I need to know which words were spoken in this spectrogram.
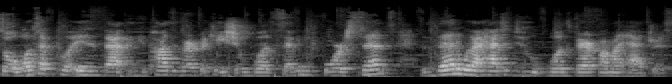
So once I put in that the deposit verification was 74 cents, then what I had to do was verify my address.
